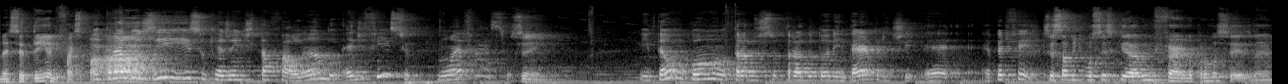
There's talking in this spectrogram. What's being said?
Né? Você tem ali, faz parte. E traduzir isso que a gente está falando é difícil, não é fácil. Sim. Então, como tradutor, tradutor e intérprete, é, é perfeito. Você sabe que vocês criaram um inferno para vocês, né?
